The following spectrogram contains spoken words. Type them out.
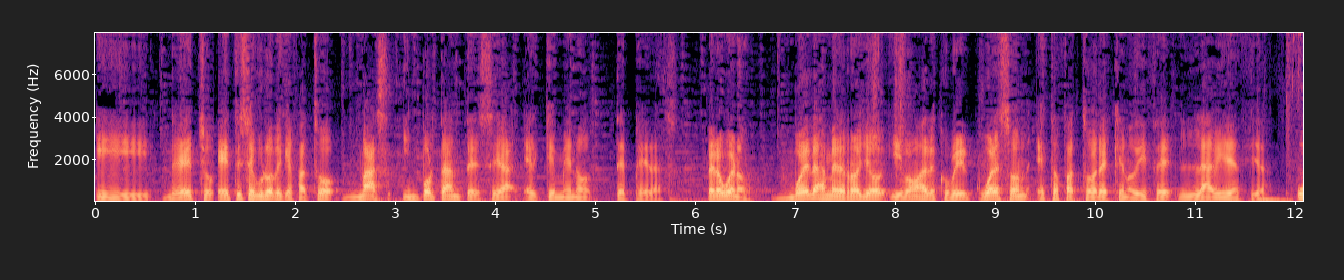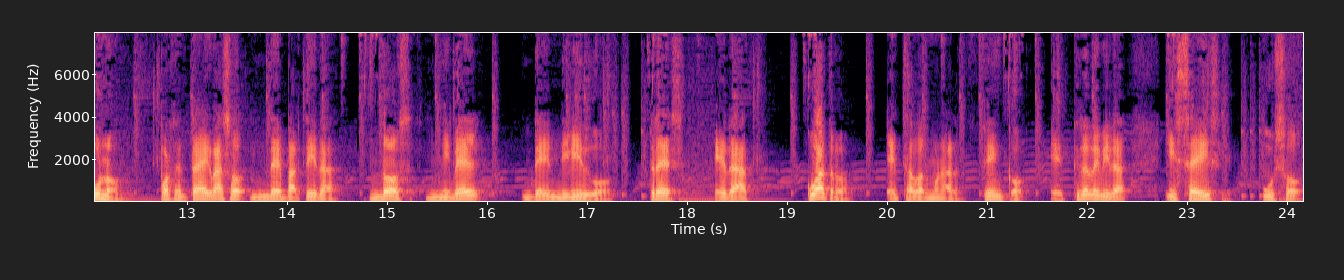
Y de hecho, estoy seguro de que el factor más importante sea el que menos te esperas. Pero bueno, voy a dejarme de rollo y vamos a descubrir cuáles son estos factores que nos dice la evidencia. 1. Porcentaje graso de partida. 2. Nivel de individuo. 3. Edad. 4. Estado hormonal. 5. Estilo de vida. Y 6. Uso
